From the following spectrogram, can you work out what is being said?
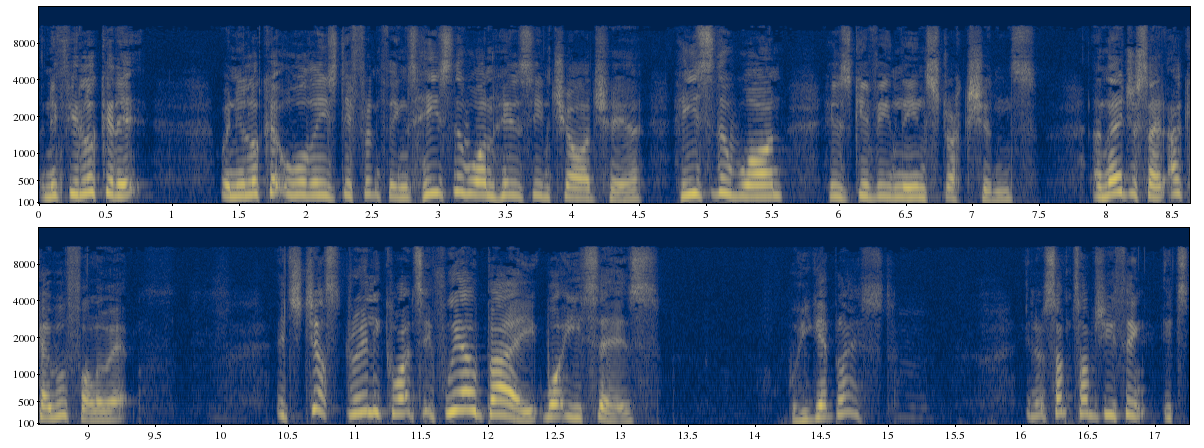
And if you look at it, when you look at all these different things, he's the one who's in charge here. He's the one who's giving the instructions. And they're just saying, okay, we'll follow it. It's just really quite. If we obey what he says, we get blessed. You know, sometimes you think it's,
